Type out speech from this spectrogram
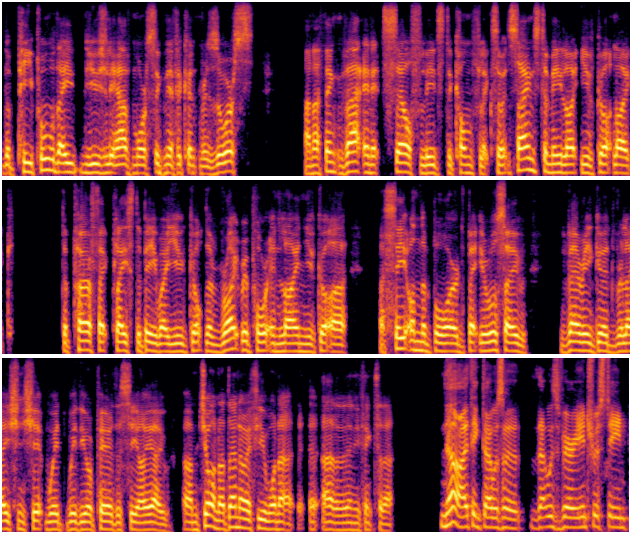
the people. They usually have more significant resource and I think that in itself leads to conflict. So it sounds to me like you've got like the perfect place to be where you've got the right report in line, you've got a, a seat on the board, but you're also very good relationship with with your peer, the CIO. Um, John, I don't know if you want to uh, add anything to that. No, I think that was a that was very interesting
